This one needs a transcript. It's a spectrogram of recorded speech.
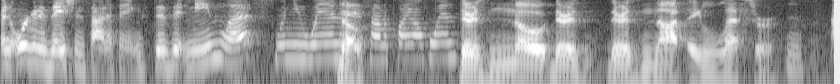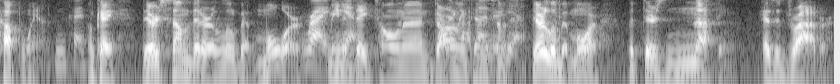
an organization side of things, does it mean less when you win No. and it's not a playoff win? There is no, there is, there is not a lesser hmm. Cup win. Okay. Okay. There are some that are a little bit more. Right, Meaning yeah. Daytona and Darlington and some. yeah. They're a little bit more, but there's nothing as a driver.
